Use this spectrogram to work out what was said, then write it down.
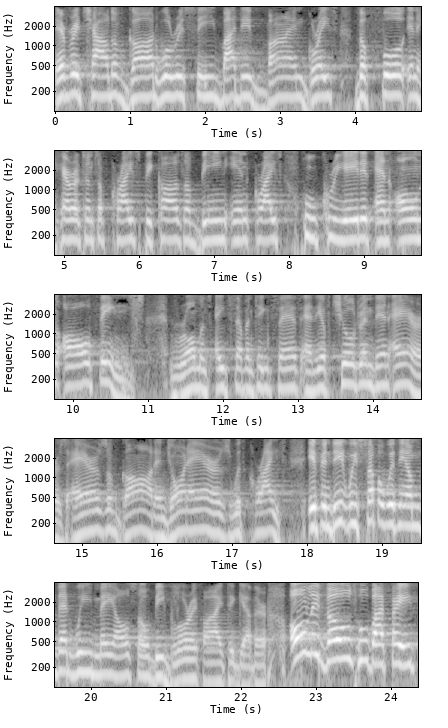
Every child of God will receive by divine grace the full inheritance of Christ because of being in Christ who created and own all things. Romans 8:17 says, "And if children then heirs, heirs of God and joint heirs with Christ, if indeed we suffer with him that we may also be glorified together." Only those who by faith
